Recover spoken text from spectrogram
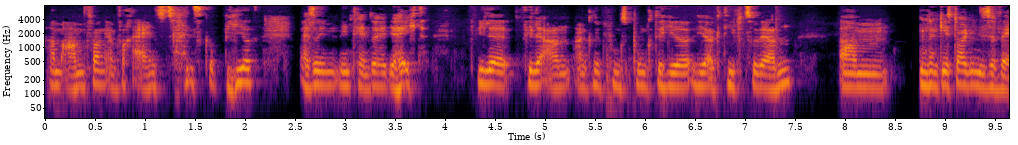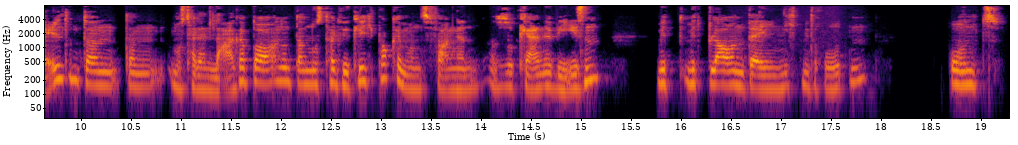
am Anfang einfach eins zu eins kopiert. Also Nintendo hätte ja echt viele, viele An Anknüpfungspunkte hier, hier aktiv zu werden. Ähm, und dann gehst du halt in diese Welt und dann, dann musst halt ein Lager bauen und dann musst halt wirklich Pokémons fangen. Also so kleine Wesen mit, mit blauen Bällen, nicht mit roten. Und,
